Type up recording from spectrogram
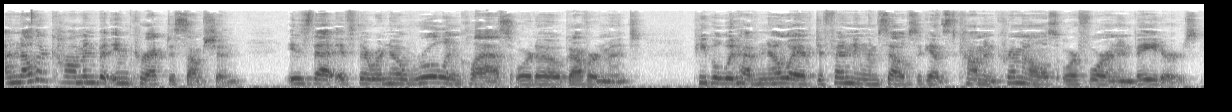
Another common but incorrect assumption is that if there were no ruling class or no government, people would have no way of defending themselves against common criminals or foreign invaders.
